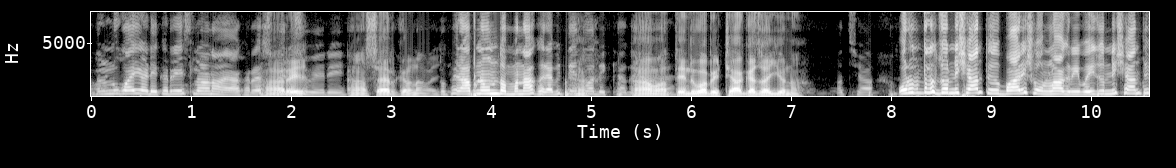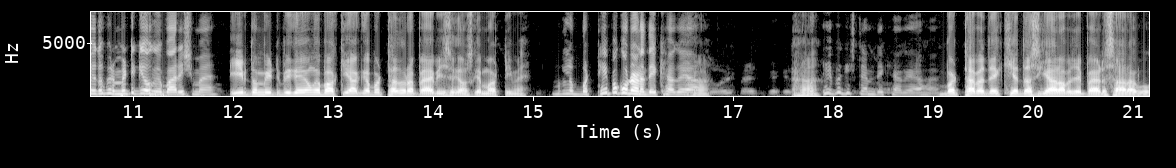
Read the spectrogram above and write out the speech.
मतलब लुगाई अड़े का रेस लाना आया करे हाँ, रे- हाँ सैर करना भाई तो फिर आपने उन तो मना करे अभी तेंदुआ देखा गया हाँ। तेंदुआ बैठे आगे जाइयो ना। अच्छा। और मतलब जो निशान थे बारिश होने लग रही भाई जो निशान थे तो फिर मिट गए होंगे बारिश में? ईब तो मिट भी गए होंगे बाकी आगे भट्ठा थोड़ा पै भी सके उसके माटी में। मतलब भट्ठे पकौड़ा ना देखा गया? हाँ। हाँ। बट्ठे पे है? देखिए दस ग्यारह बजे पैड सारा को।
